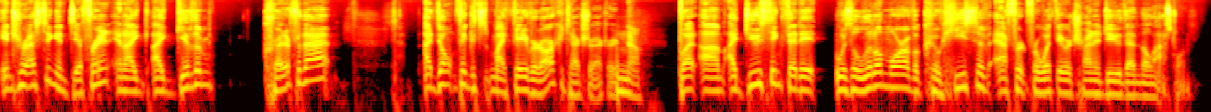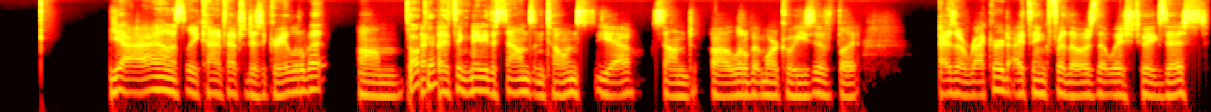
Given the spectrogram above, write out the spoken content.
interesting and different, and I I give them credit for that. I don't think it's my favorite architecture record, No. but um, I do think that it was a little more of a cohesive effort for what they were trying to do than the last one. Yeah, I honestly kind of have to disagree a little bit. Um, Okay. I, I think maybe the sounds and tones, yeah, sound uh, a little bit more cohesive, but as a record, I think for those that wish to exist,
